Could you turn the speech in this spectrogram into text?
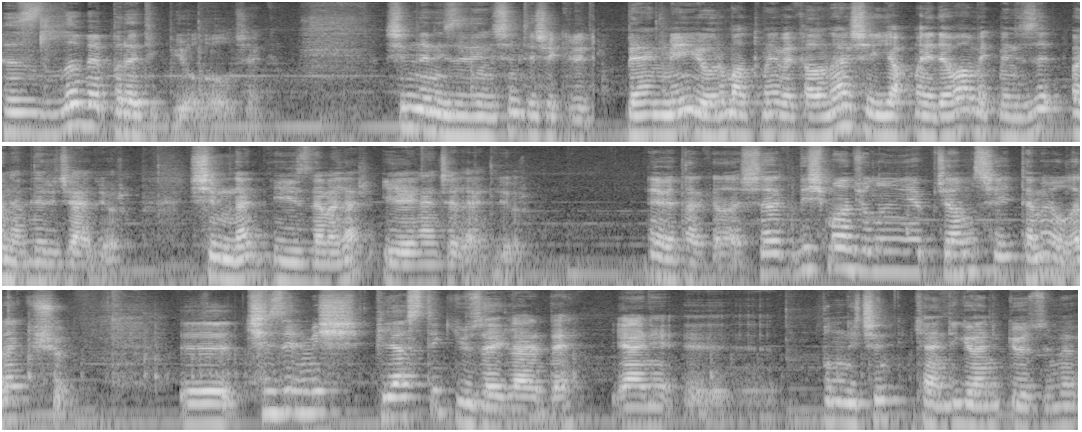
hızlı ve pratik bir yolu olacak. Şimdiden izlediğiniz için teşekkür ediyorum. Beğenmeyi, yorum atmayı ve kalan her şeyi yapmaya devam etmenizi önemli rica ediyorum. Şimdiden iyi izlemeler, iyi eğlenceler diliyorum. Evet arkadaşlar, diş macununu yapacağımız şey temel olarak şu. Ee, çizilmiş plastik yüzeylerde yani e, bunun için kendi güvenlik gözlüğümü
